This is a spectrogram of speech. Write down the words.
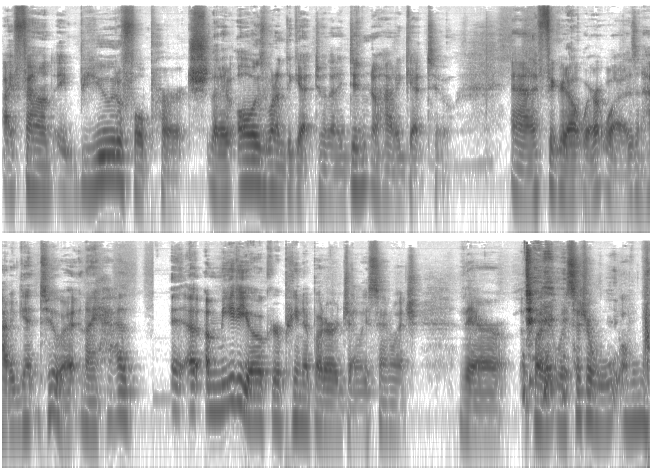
I found a beautiful perch that I've always wanted to get to and that I didn't know how to get to. And I figured out where it was and how to get to it. And I had a, a mediocre peanut butter jelly sandwich there, but it was such a,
